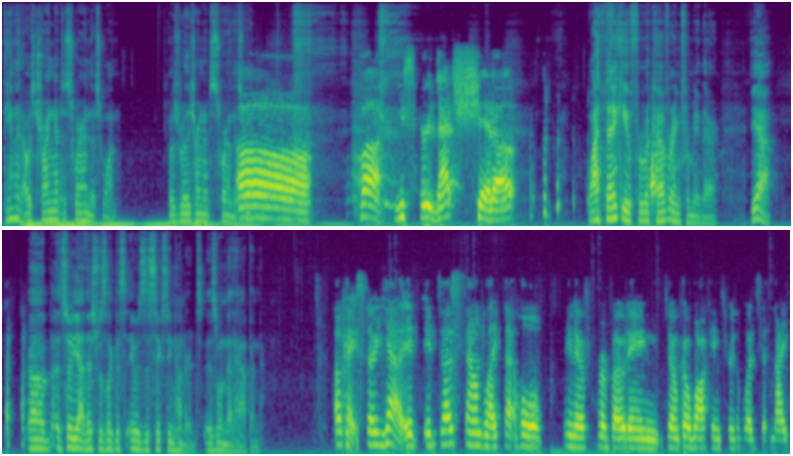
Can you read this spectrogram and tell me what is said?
Damn it, I was trying not to swear in this one. I was really trying not to swear in this oh, one. fuck. You screwed that shit up. well, I thank you for recovering from me there. Yeah. Uh, so yeah, this was like this. It was the 1600s is when that happened. Okay, so yeah, it, it does sound like that whole, you know, foreboding, don't go walking through the woods at night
